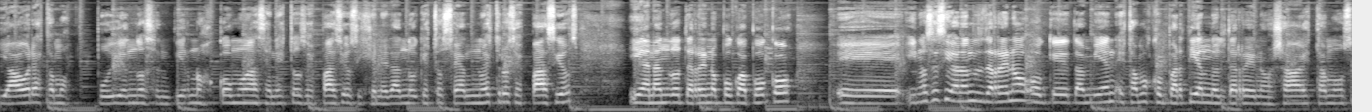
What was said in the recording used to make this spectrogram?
y ahora estamos pudiendo sentirnos cómodas en estos espacios y generando que estos sean nuestros espacios y ganando terreno poco a poco. Eh, y no sé si ganando el terreno o que también estamos compartiendo el terreno, ya estamos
